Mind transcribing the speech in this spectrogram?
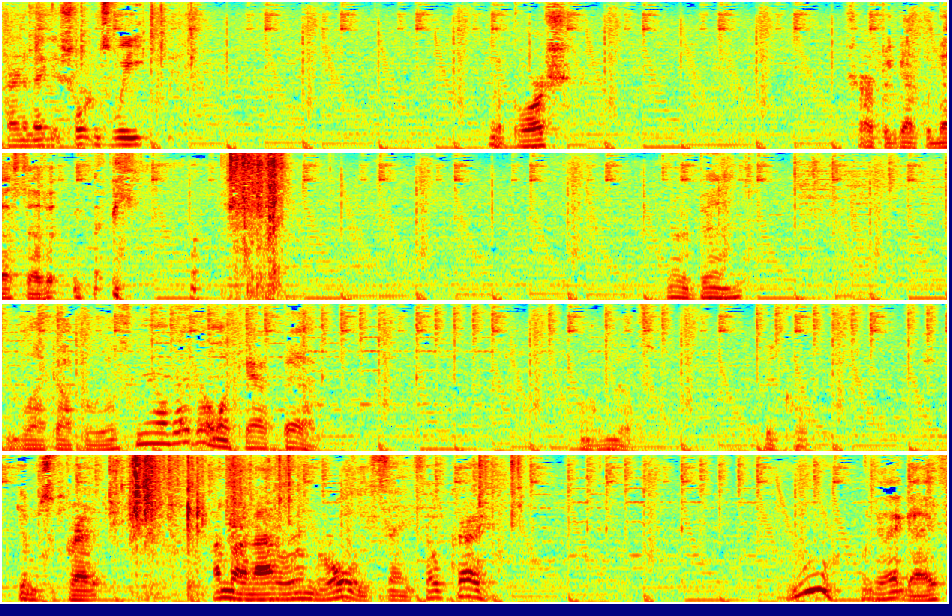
Trying to make it short and sweet. The Porsche. Sharpie got the best of it. There the Benz. Black Opera wheels. You know, that don't look half bad. Oh, wheels. Pretty cool. Give them some credit. I'm running out of room to roll these things. Okay. Ooh, look at that, guys.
